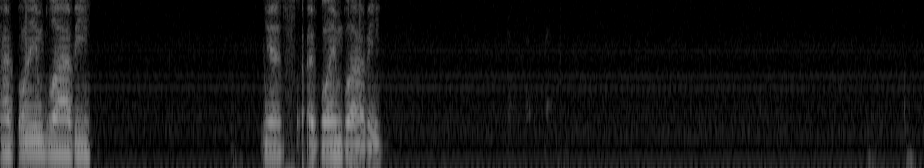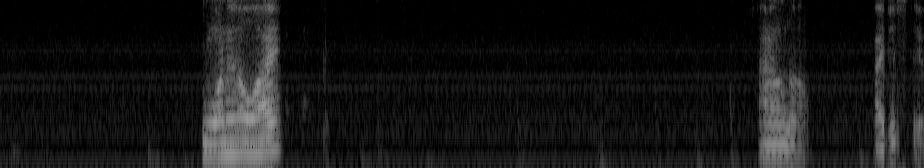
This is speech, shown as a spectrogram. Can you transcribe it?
I blame Blabby. Yes, I blame Blabby. You wanna know why? I don't know. I just do.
